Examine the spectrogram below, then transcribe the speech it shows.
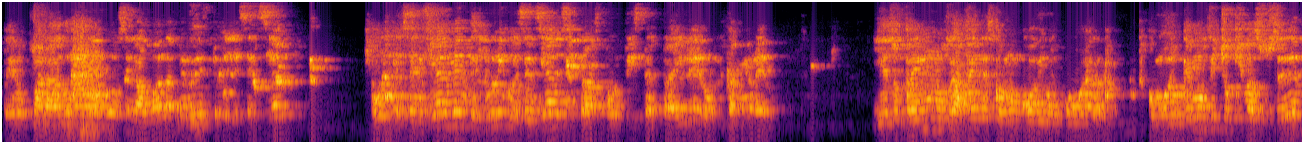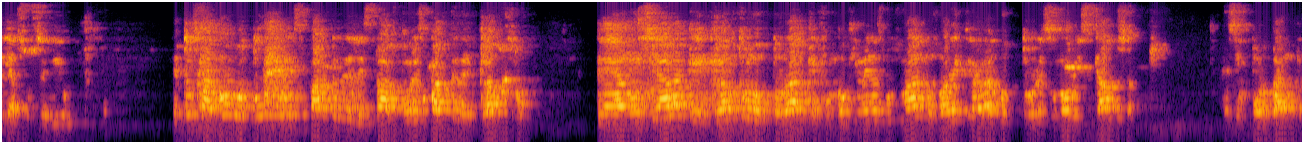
Pero para los en la aduana terrestre, el esencial esencialmente el único esencial es el transportista, el trailero, el camionero. Y eso trae unos gafetes con un código QR. Como lo que hemos dicho que iba a suceder, ya sucedió. Entonces, Jacobo, tú eres parte del staff, tú eres parte del claustro. Te anunciaba que el claustro doctoral que fundó Jiménez Guzmán nos va a declarar doctores honoris causa. Es importante.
